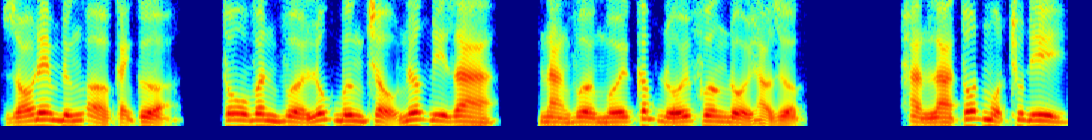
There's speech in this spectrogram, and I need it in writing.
Gió đêm đứng ở cạnh cửa, Tô Vân vừa lúc bưng chậu nước đi ra, nàng vừa mới cấp đối phương đổi hảo dược. Hẳn là tốt một chút đi,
